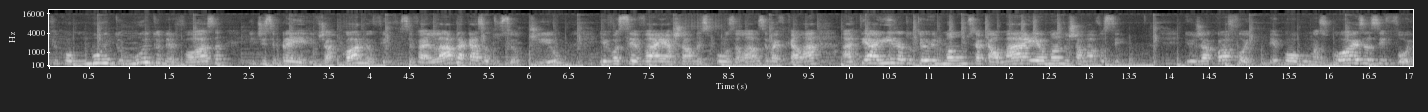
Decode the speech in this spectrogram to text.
ficou muito, muito nervosa e disse para ele: Jacó, meu filho, você vai lá para casa do seu tio e você vai achar uma esposa lá, você vai ficar lá até a ira do teu irmão se acalmar e eu mando chamar você. E o Jacó foi, pegou algumas coisas e foi.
